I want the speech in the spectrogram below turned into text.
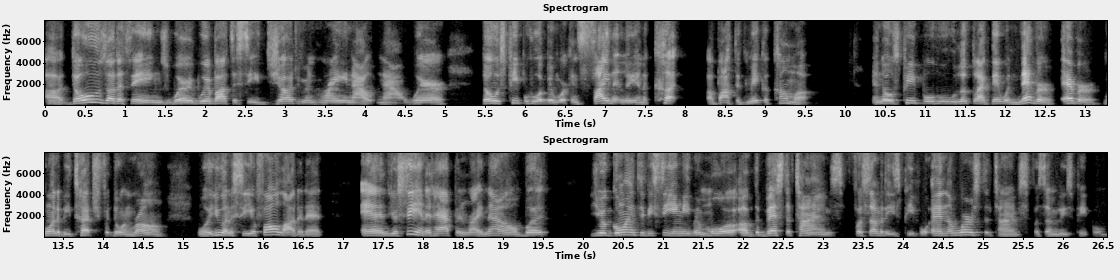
Uh, those are the things where we're about to see judgment rain out now, where those people who have been working silently in a cut about to make a come up, and those people who look like they were never ever going to be touched for doing wrong, well, you're going to see a fall out of that, and you're seeing it happen right now. But you're going to be seeing even more of the best of times for some of these people and the worst of times for some of these people.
